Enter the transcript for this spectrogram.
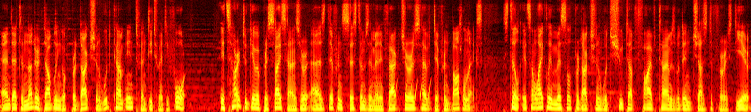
and that another doubling of production would come in 2024. It's hard to give a precise answer as different systems and manufacturers have different bottlenecks. Still, it's unlikely missile production would shoot up five times within just the first year.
